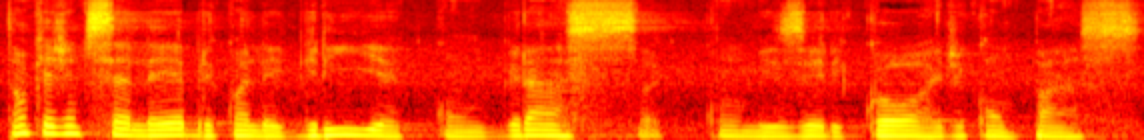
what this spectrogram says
Então, que a gente celebre com alegria, com graça, com misericórdia, com paz.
